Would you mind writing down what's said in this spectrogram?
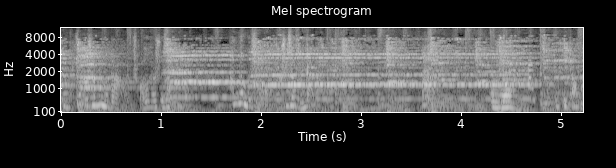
你这么那么大，朝他睡觉怎么办？他那么小，睡觉怎么长大？宝贝，睡觉吧。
